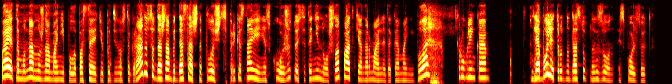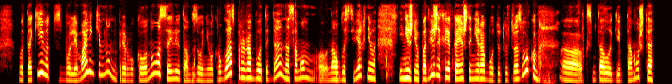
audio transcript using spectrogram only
Поэтому нам нужна манипула, поставить ее под 90 градусов. Должна быть достаточная площадь соприкосновения с кожей, то есть это не нож лопатки, а нормальная такая манипула, кругленькая. Для более труднодоступных зон используют вот такие вот с более маленьким, ну, например, около носа или там в зоне вокруг глаз проработать, да, на самом, э, на области верхнего и нижнего подвижных век, конечно, не работают ультразвуком э, в косметологии, потому что э,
